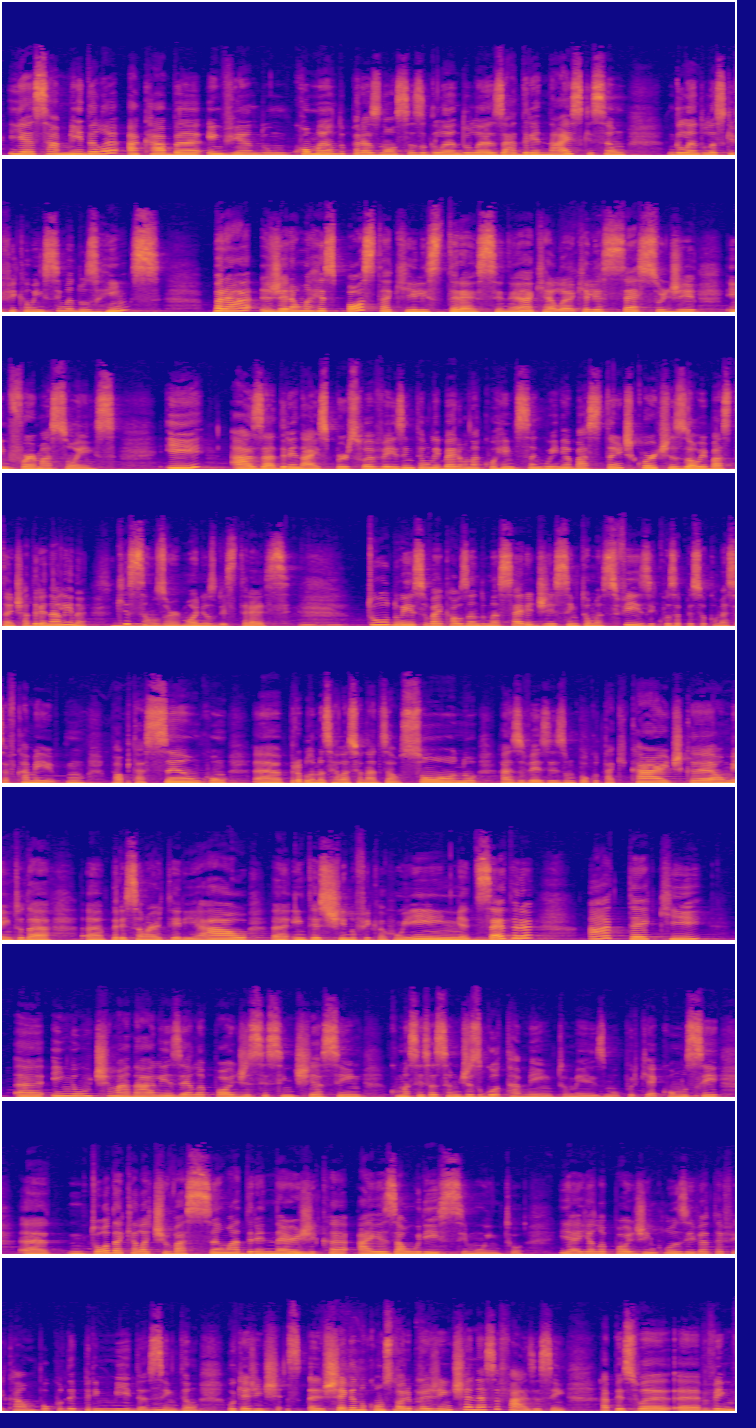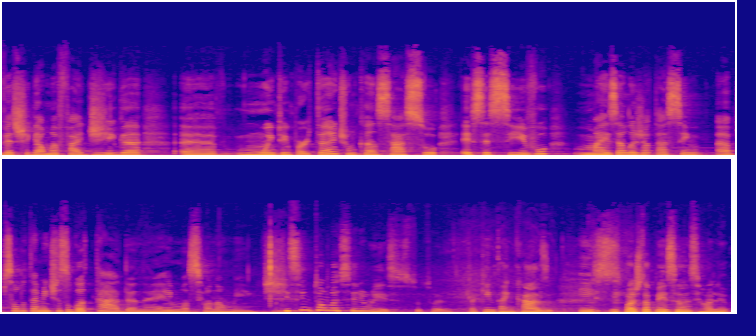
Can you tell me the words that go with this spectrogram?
e essa amígdala acaba enviando um comando para as nossas glândulas adrenais, que são glândulas que ficam em cima dos rins, para gerar uma resposta àquele estresse, né? Aquela, aquele excesso de informações. E as adrenais, por sua vez, então liberam na corrente sanguínea bastante cortisol e bastante adrenalina, Sim. que são os hormônios do estresse. Uhum. Tudo isso vai causando uma série de sintomas físicos. A pessoa começa a ficar meio com palpitação, com uh, problemas relacionados ao sono, às vezes um pouco taquicárdica, aumento da uh, pressão arterial, uh, intestino fica ruim, etc. Até que Uh, em última análise, ela pode se sentir assim, com uma sensação de esgotamento mesmo, porque é como se uh, toda aquela ativação adrenérgica a exaurisse muito. E aí ela pode, inclusive, até ficar um pouco deprimida, assim. Uhum. Então, o que a gente uh, chega no consultório para a gente é nessa fase, assim. A pessoa vem investigar uma fadiga é, muito importante, um cansaço excessivo, mas ela já está assim absolutamente esgotada, né, emocionalmente. Que sintomas seriam esses, doutora? Para quem está em casa, isso. pode estar tá pensando uhum. assim, olha,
